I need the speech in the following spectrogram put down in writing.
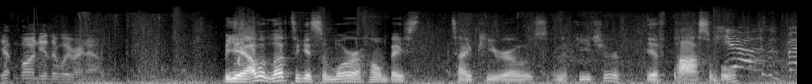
Yep, going the other way right now. But yeah, I would love to get some more home-based type heroes in the future, if possible. Yeah, this is bad.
